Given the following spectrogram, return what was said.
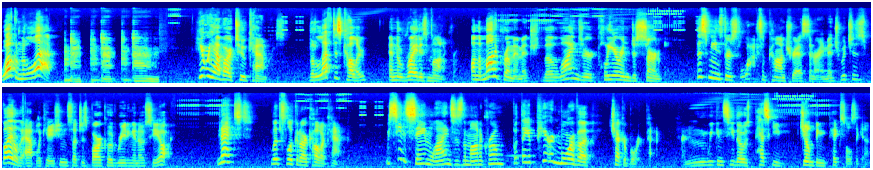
Welcome to the lab. Here we have our two cameras. The left is color and the right is monochrome. On the monochrome image, the lines are clear and discernible. This means there's lots of contrast in our image, which is vital to applications such as barcode reading and OCR. Next, let's look at our color camera. We see the same lines as the monochrome, but they appear in more of a checkerboard pattern. And we can see those pesky jumping pixels again.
